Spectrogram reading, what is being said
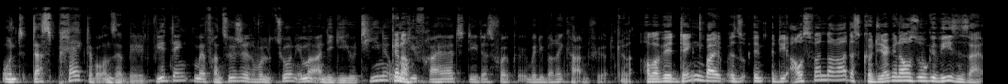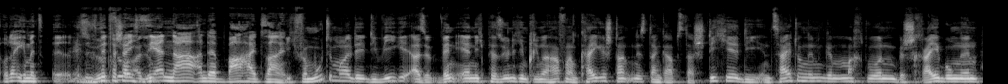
Und das prägt aber unser Bild. Wir denken bei französischer Revolution immer an die Guillotine Genau. und die Freiheit, die das Volk über die Barrikaden führt. Genau. Aber wir denken bei also die Auswanderer, das könnte ja genau so gewesen sein, oder? Ich meine, äh, es wird, wird so, wahrscheinlich also- sehr nah an der Wahrheit sein. Ich vermute mal, die, die Wege, also wenn er nicht persönlich in Bremerhaven am Kai gestanden ist, dann gab es da Stiche, die in Zeitungen gemacht wurden, Beschreibungen.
